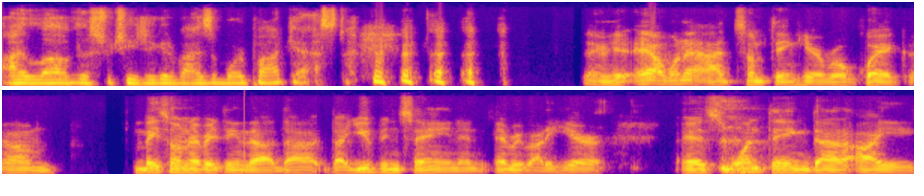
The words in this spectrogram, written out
I, I love the Strategic Advisor Board podcast. Same here. Yeah, I want to add something here real quick. Um, based on everything that that that you've been saying and everybody here, is one thing that I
